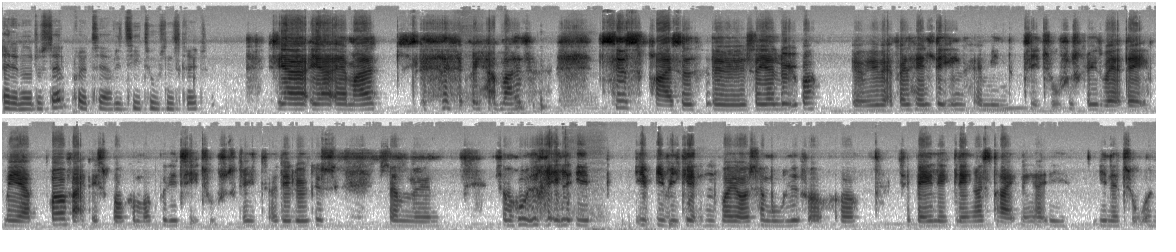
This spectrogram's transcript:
Er det noget, du selv prioriterer, de 10.000 skridt? Jeg, jeg, er meget, jeg er meget tidspresset, øh, så jeg løber øh, i hvert fald halvdelen af mine 10.000 skridt hver dag. Men jeg prøver faktisk på at komme op på de 10.000 skridt, og det lykkes som, øh, som hovedregel i i, i weekenden, hvor jeg også har mulighed for at tilbagelægge længere strækninger i, i naturen.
